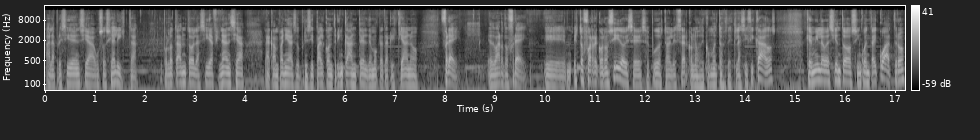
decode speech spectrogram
a la presidencia un socialista. Y por lo tanto la CIA financia la campaña de su principal contrincante, el demócrata cristiano Frey, Eduardo Frey. Eh, esto fue reconocido y se, pudo establecer con los documentos desclasificados que en 1954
